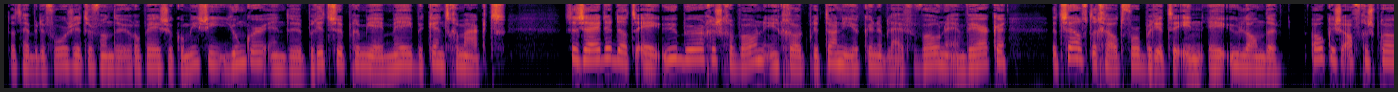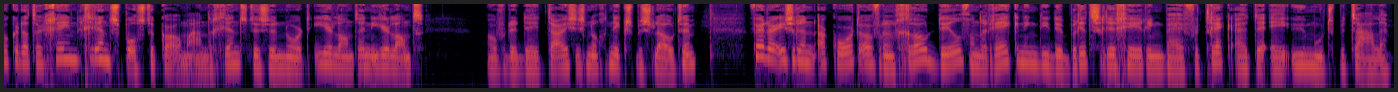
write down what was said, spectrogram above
Dat hebben de voorzitter van de Europese Commissie, Juncker, en de Britse premier May bekendgemaakt. Ze zeiden dat EU-burgers gewoon in Groot-Brittannië kunnen blijven wonen en werken. Hetzelfde geldt voor Britten in EU-landen. Ook is afgesproken dat er geen grensposten komen aan de grens tussen Noord-Ierland en Ierland. Over de details is nog niks besloten. Verder is er een akkoord over een groot deel van de rekening die de Britse regering bij vertrek uit de EU moet betalen.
